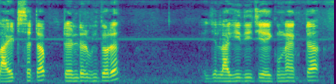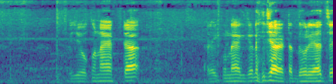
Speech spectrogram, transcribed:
light set up টেন্টের ভিতরে। এই যে লাগিয়ে দিয়েছি এই কোনো একটা এই যে ওখানে একটা আর এই কোনো একজনে যার একটা ধরে আছে।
